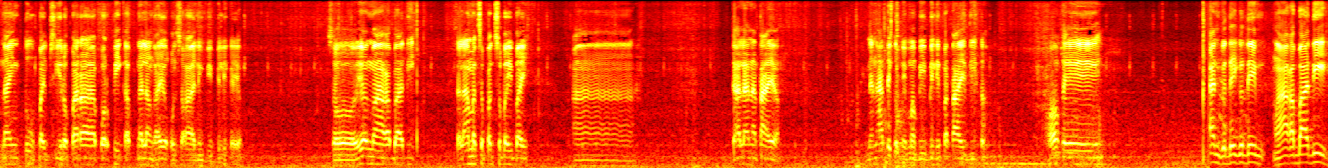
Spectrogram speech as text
0977-428-9250 para for pick up na lang kayo kung sakaling bibili kayo. So, yun mga kabady. Salamat sa pagsubaybay. Ah, gala na tayo. Tignan natin kung may mabibili pa tayo dito. Okay. Yan, good day, good day mga kabady.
